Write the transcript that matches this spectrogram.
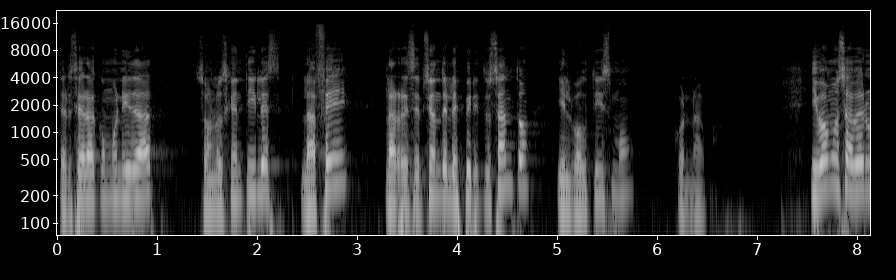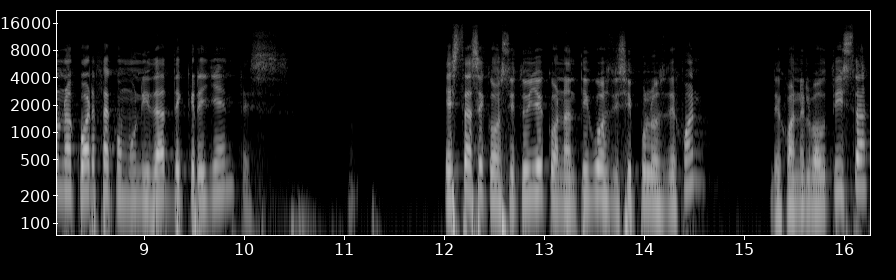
Tercera comunidad son los gentiles, la fe, la recepción del Espíritu Santo y el bautismo con agua. Y vamos a ver una cuarta comunidad de creyentes. Esta se constituye con antiguos discípulos de Juan, de Juan el Bautista,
